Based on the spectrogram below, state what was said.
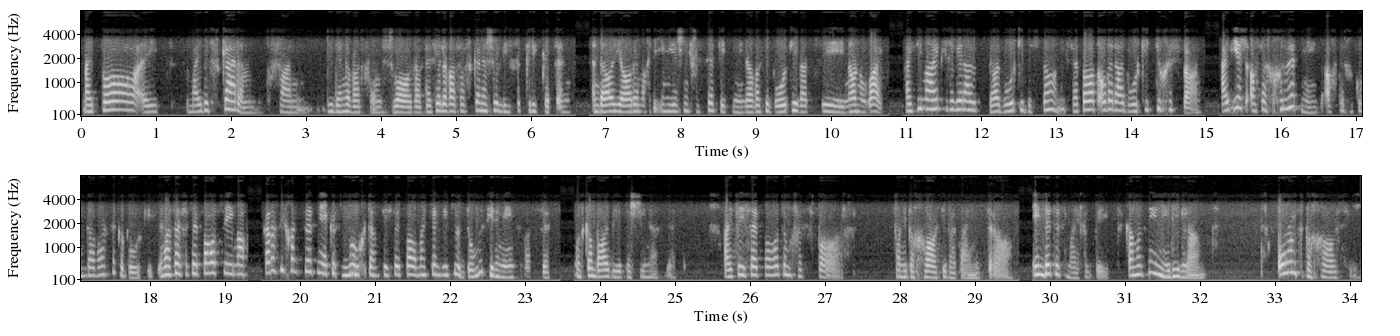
My pa het my beskerm van die dinge wat vir hom swaar was. Hy sê hulle was as kinders so lief vir cricket en in daai jare mag die Indiërs nie gesit het nie. Daar was 'n bordjie wat sê non-white. Hy sê maar hy het geweet daai daai bordjie bestaan nie. Sy het altyd daai bordjie toegestaan. Hy het eers as 'n groot mens agtergekom daar was sulke bordjies. En as hy vir sy pa sê maar kan ons nie gaan sit nie, ek is moeg, dan sê sy pa my kind is so dom as hierdie mense wat sit. Ons kan baie beter sien as dit. Hy sê sy pa het hom gespaar van die bagasie wat hy moet dra. En dit is my gebed. Kan ons nie in hierdie land ons bagasie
